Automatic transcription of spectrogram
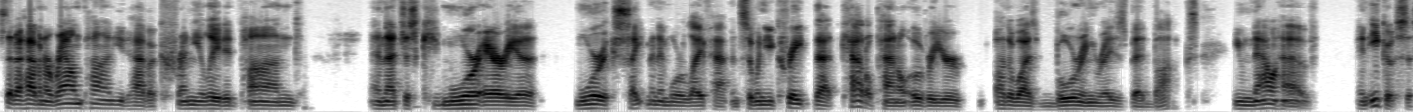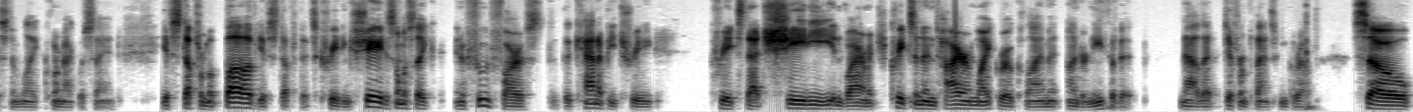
instead of having a round pond, you'd have a crenulated pond, and that just more area, more excitement, and more life happens. So when you create that cattle panel over your otherwise boring raised bed box, you now have an ecosystem, like Cormac was saying. You have stuff from above, you have stuff that's creating shade. It's almost like in a food forest, the canopy tree creates that shady environment, creates an entire microclimate underneath of it. Now that different plants can grow. So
